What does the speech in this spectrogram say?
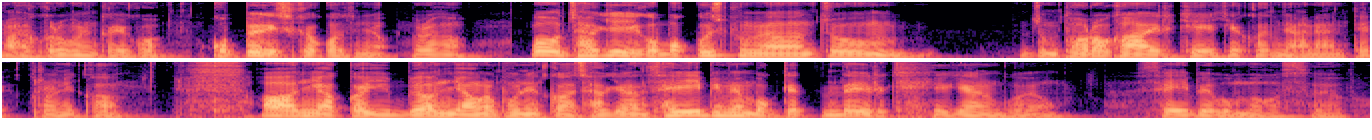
아 그러고 보니까 이거 곱빼기 시켰거든요. 그래서 어 자기 이거 먹고 싶으면 좀좀 덜어 가 이렇게 얘기했거든요 아내한테. 그러니까 아 아니 아까 이 면 양을 보니까 자기 한 세 입이면 먹겠던데 이렇게 얘기하는 거예요. 세 입에 못 먹었어요. 뭐.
